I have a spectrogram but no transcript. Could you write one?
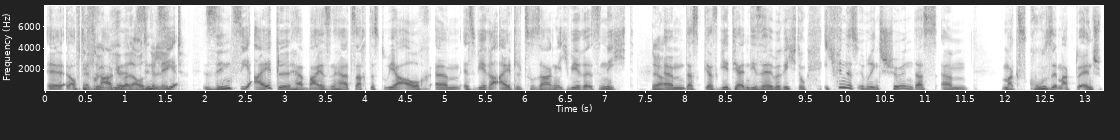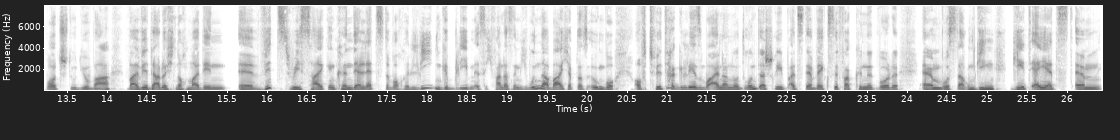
äh, auf die Frage, sind sie, sind Sie eitel, Herr Beisenherz? Sagtest du ja auch, ähm, es wäre eitel zu sagen, ich wäre es nicht. Ja. Ähm, das, das geht ja in dieselbe Richtung. Ich finde es übrigens schön, dass ähm, Max Kruse im aktuellen Sportstudio war, weil wir dadurch nochmal den äh, Witz recyceln können, der letzte Woche liegen geblieben ist. Ich fand das nämlich wunderbar. Ich habe das irgendwo auf Twitter gelesen, wo einer nur drunter schrieb, als der Wechsel verkündet wurde, ähm, wo es darum ging, geht er jetzt ähm,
